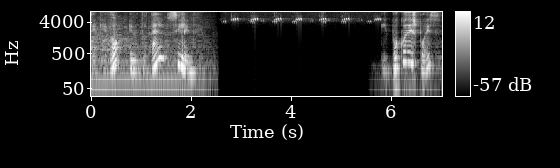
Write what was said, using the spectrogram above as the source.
se quedó en total silencio. Y poco después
